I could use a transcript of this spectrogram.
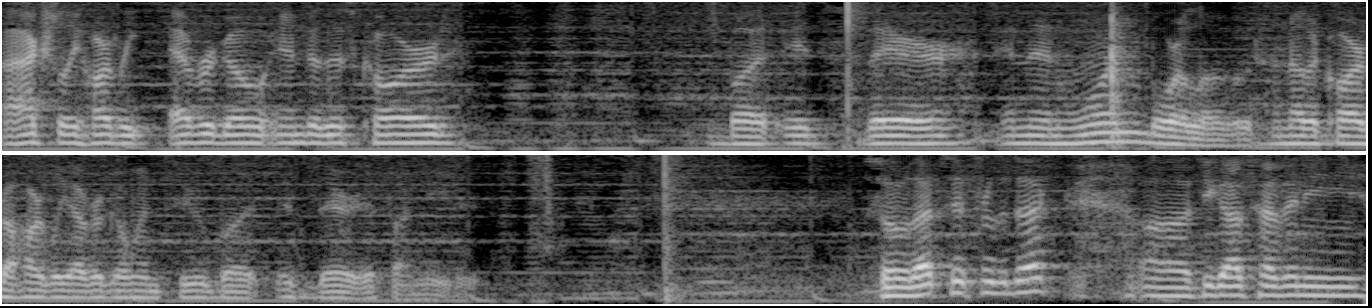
I actually hardly ever go into this card, but it's there. And then one Borreload, another card I hardly ever go into, but it's there if I need it. So that's it for the deck. Uh, if you guys have any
